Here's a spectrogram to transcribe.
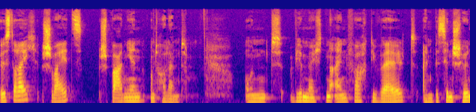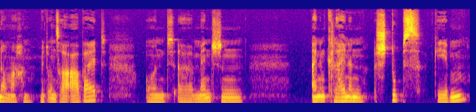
Österreich, Schweiz, Spanien und Holland. Und wir möchten einfach die Welt ein bisschen schöner machen mit unserer Arbeit und äh, Menschen einen kleinen Stups geben,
